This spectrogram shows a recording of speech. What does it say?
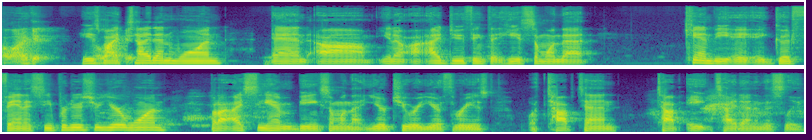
I like it. He's like my it. tight end one, and um, you know, I, I, do think that he's someone that can be a, a good fantasy producer year one, but I, I see him being someone that year two or year three is a top ten top eight tight end in this league.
